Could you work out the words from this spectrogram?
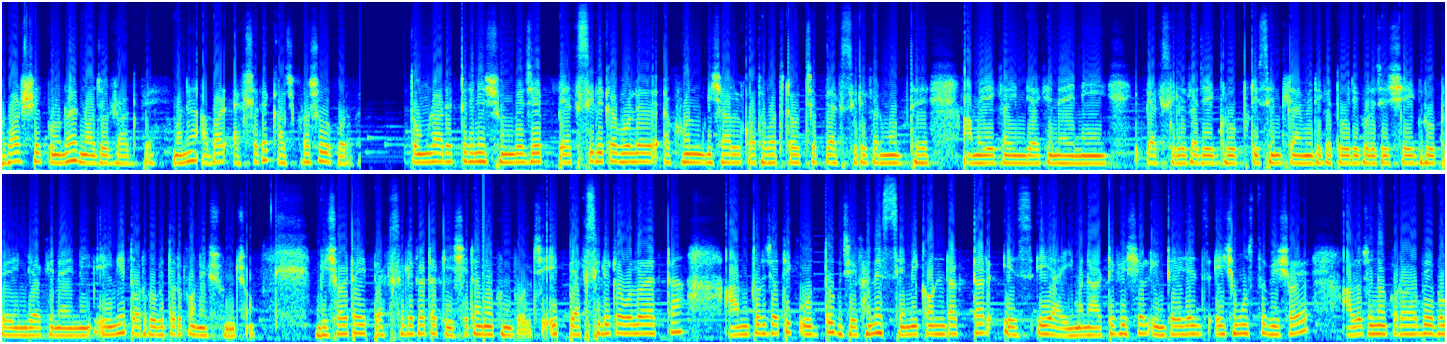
আবার সেই পুনরায় নজর রাখবে মানে আবার একসাথে কাজ করা শুরু করবে। তোমরা আরেকটা জিনিস শুনবে যে প্যাক্সিলিকা বলে এখন বিশাল কথাবার্তা হচ্ছে প্যাক্সিলিকার মধ্যে আমেরিকা ইন্ডিয়াকে নেয়নি, প্যাক্সিলিকা যে গ্রুপ রিসেন্টলি আমেরিকা তৈরি করেছে সেই গ্রুপে ইন্ডিয়াকে নেয়নি, এই নিয়ে তর্ক বিতর্ক অনেক শুনছো। বিষয়টা এই প্যাক্সিলিকাটা কি সেটা আমি এখন বলছি। এই প্যাক্সিলিকা হলো একটা আন্তর্জাতিক উদ্যোগ যেখানে সেমিকন্ডাক্টর এসএআই মানে আর্টিফিশিয়াল ইন্টেলিজেন্স এই সমস্ত বিষয়ে আলোচনা করা হবে এবং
